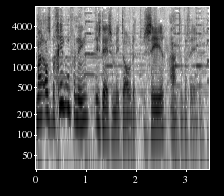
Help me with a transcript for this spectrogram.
Maar als beginoefening is deze methode zeer aan te bevelen.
